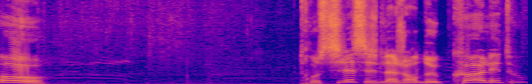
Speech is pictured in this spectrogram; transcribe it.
Oh Trop stylé, c'est de la genre de colle et tout.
